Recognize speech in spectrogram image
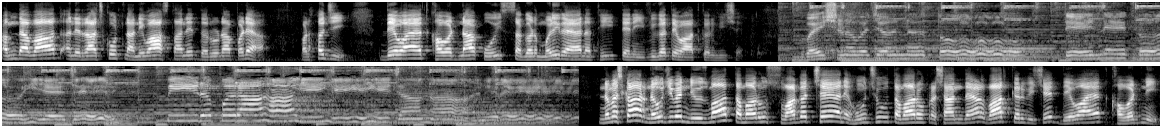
અમદાવાદ અને રાજકોટના નિવાસસ્થાને દરોડા પડ્યા. પણ હજી દેવાયત ખવડના કોઈ સગડ મળી રહ્યા નથી તેની વિગતે વાત કરવી છે. વૈષ્ણવજન તો તેને કહીએ જે પીડ પરાઈ જાનાને રે. નમસ્કાર, નવજીવન ન્યૂઝમાં તમારું સ્વાગત છે અને હું છું તમારો પ્રશાંત દયાળ. વાત કરવી છે દેવાયત ખવડની.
